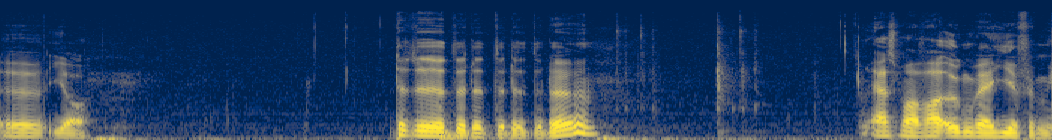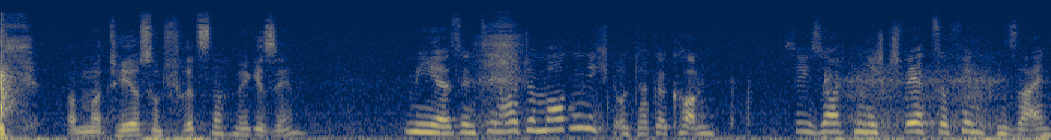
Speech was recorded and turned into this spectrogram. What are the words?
Äh, ja. Erstmal war irgendwer hier für mich. Haben Matthäus und Fritz nach mir gesehen? Mir sind sie heute Morgen nicht untergekommen. Sie sollten nicht schwer zu finden sein.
